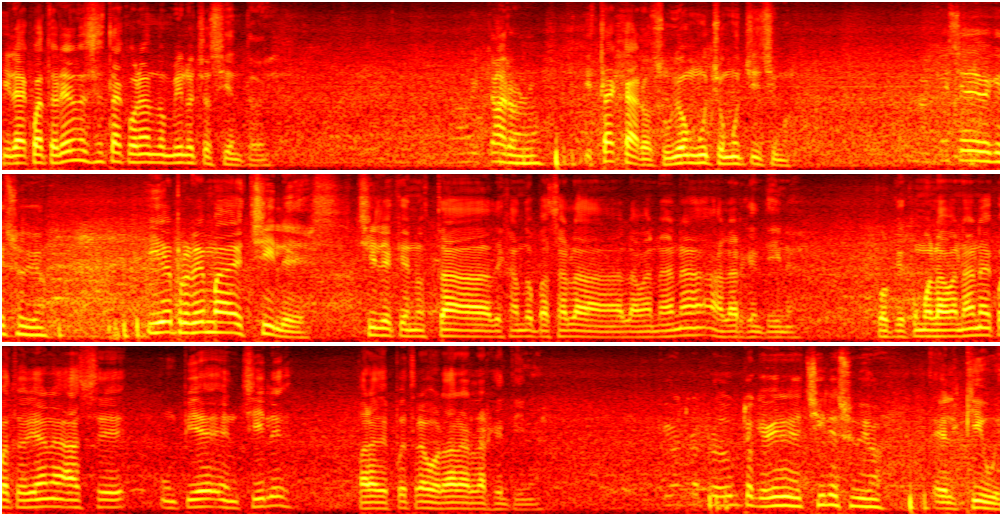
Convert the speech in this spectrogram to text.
Y la ecuatoriana se está cobrando 1800 hoy. Muy caro, ¿no? Y está caro, subió mucho, muchísimo. ¿A qué se debe que subió? Y el problema es Chile, Chile que no está dejando pasar la, la banana a la Argentina. Porque como la banana ecuatoriana hace un pie en Chile para después transbordar a la Argentina. ¿Qué otro producto que viene de Chile subió? El kiwi.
